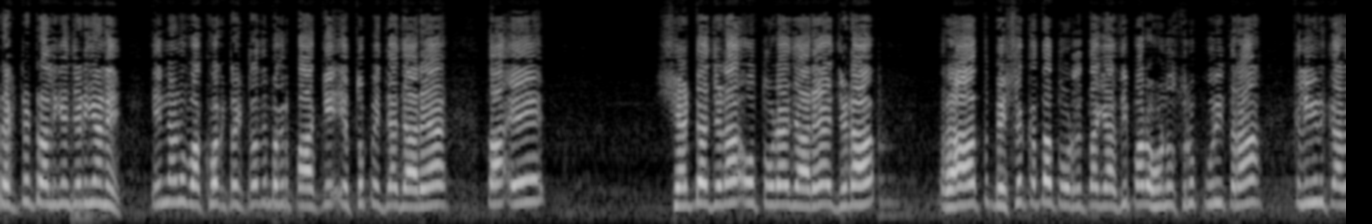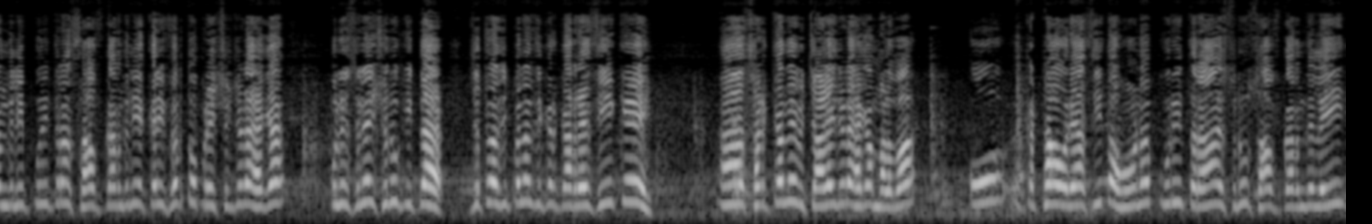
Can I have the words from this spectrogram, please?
ਟਰੈਕਟਰ ਟਰਾਲੀਆਂ ਜਿਹੜੀਆਂ ਨੇ, ਇਹਨਾਂ ਨੂੰ ਵੱਖ-ਵੱਖ ਟਰੈਕਟਰਾਂ ਦੇ ਮਗਰ ਪਾ ਕੇ ਇੱਥੋਂ ਭੇਜਿਆ ਜਾ ਰਿਹਾ ਤਾਂ ਇਹ ਸ਼ੈੱਡ ਆ ਜਿਹੜਾ ਉਹ ਤੋੜਿਆ ਜਾ ਰਿਹਾ ਜਿਹੜਾ ਰਾਤ ਬੇਸ਼ੱਕ ਅੱਧਾ ਤੋੜ ਦਿੱਤਾ ਗਿਆ ਸੀ, ਪਰ ਹੁਣ ਉਸ ਨੂੰ ਪੂਰੀ ਤਰ੍ਹਾਂ ਕਲੀਨ ਕਰਨ ਦੇ ਲਈ, ਪੂਰੀ ਤਰ੍ਹਾਂ ਸਾਫ਼ ਕਰਨ ਦੇ ਲਈ ਇੱਕ ਵਾਰੀ ਫਿਰ ਤੋਂ ਆਪਰੇਸ਼ਨ ਜਿਹੜਾ ਹੈਗਾ, ਪੁਲਿਸ ਨੇ ਸ਼ੁਰੂ ਕੀਤਾ ਜਿਸ ਤਰ੍ਹਾਂ ਅਸੀਂ ਪਹਿਲਾਂ ਜ਼ਿਕਰ ਕਰ ਰਹੇ ਸੀ ਕਿ ਸੜਕਾਂ ਦੇ ਵਿਚਾਲੇ ਜਿਹੜਾ ਹੈਗਾ ਮਲਵਾ ਉਹ ਇਕੱਠਾ ਹੋ ਰਿਹਾ ਸੀ, ਤਾਂ ਹੁਣ ਪੂਰੀ ਤਰ੍ਹਾਂ ਇਸ ਨੂੰ ਸਾਫ਼ ਕਰਨ ਦੇ ਲਈ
